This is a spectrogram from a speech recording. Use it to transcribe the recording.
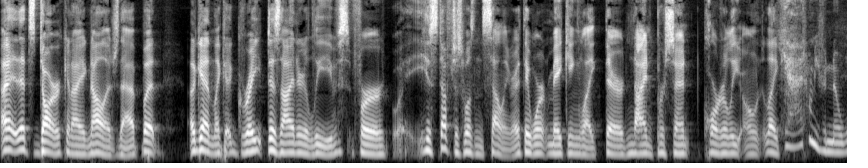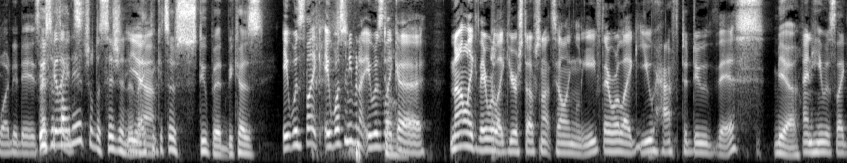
I, that's dark, and I acknowledge that. But again, like a great designer leaves for his stuff just wasn't selling, right? They weren't making like their nine percent quarterly own. Like, Yeah, I don't even know what it is. it was a feel like financial decision, and I think it's so stupid because it was like it wasn't even. It was like a not like they were like your stuff's not selling. Leave. They were like you have to do this, yeah, and he was like,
